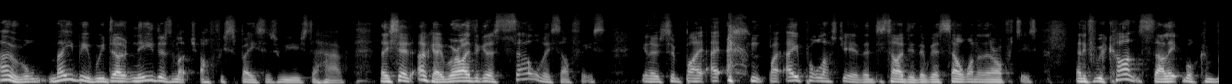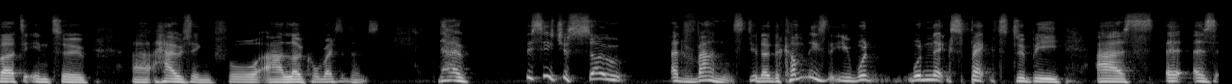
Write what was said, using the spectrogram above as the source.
oh, well, maybe we don't need as much office space as we used to have. They said, okay, we're either going to sell this office, you know, so by by April last year, they decided they were going to sell one of their offices. And if we can't sell it, we'll convert it into uh, housing for our local residents. Now, this is just so advanced. You know, the companies that you would wouldn't expect to be as as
